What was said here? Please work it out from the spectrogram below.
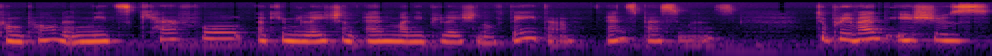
component needs careful accumulation and manipulation of data and specimens to prevent issues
